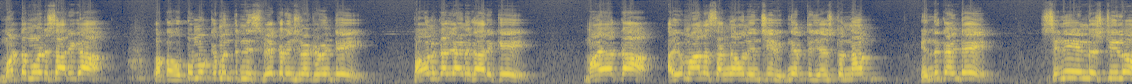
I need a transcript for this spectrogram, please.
మొట్టమొదటిసారిగా ఒక ఉప ముఖ్యమంత్రిని స్వీకరించినటువంటి పవన్ కళ్యాణ్ గారికి మా యొక్క అభిమాన సంఘం నుంచి విజ్ఞప్తి చేస్తున్నాం. ఎందుకంటే సినీ ఇండస్ట్రీలో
